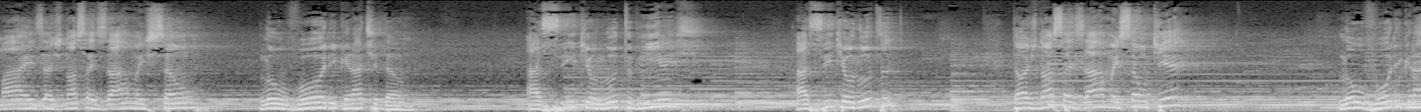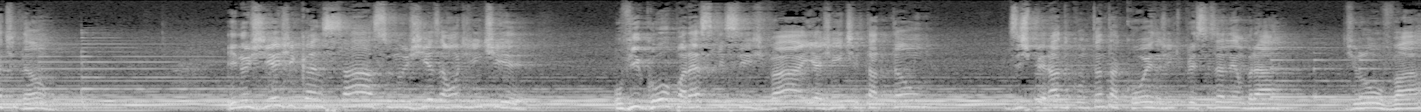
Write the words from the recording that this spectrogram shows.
mas as nossas armas são louvor e gratidão. Assim que eu luto minhas, assim que eu luto, então as nossas armas são o que? Louvor e gratidão. E nos dias de cansaço, nos dias onde a gente o vigor parece que se esvai e a gente está tão desesperado com tanta coisa, a gente precisa lembrar de louvar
